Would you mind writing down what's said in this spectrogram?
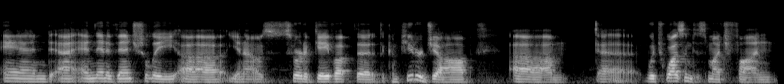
And uh, and then eventually uh, you know sort of gave up the the computer job um, uh, which wasn't as much fun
